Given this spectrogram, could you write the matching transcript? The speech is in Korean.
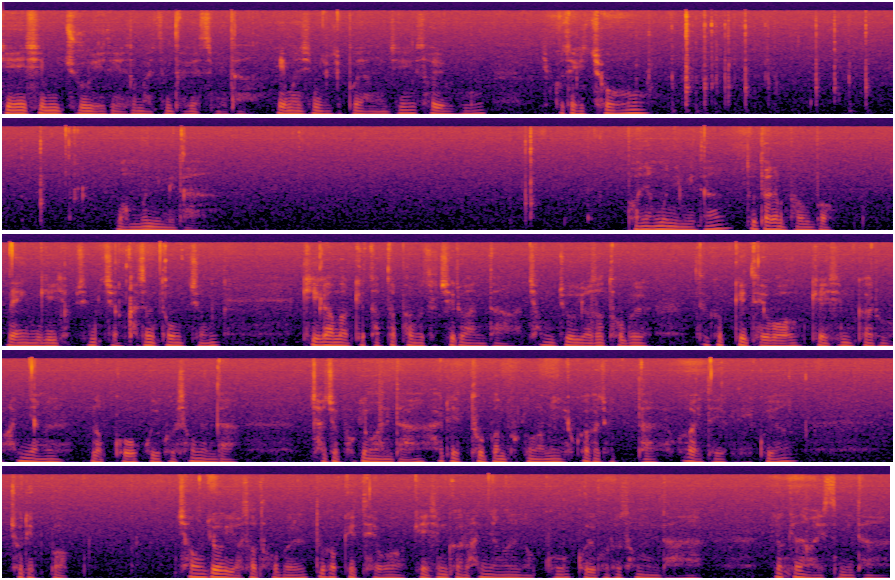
개심주에 대해서 말씀드리겠습니다. 임원 16지부 양지 서유구 19세기 초 원문입니다. 번역문입니다. 또 다른 방법 냉기, 협심증, 가슴 통증, 기가 막혀 답답한 것을 치료한다. 청주 여섯 홉을 뜨겁게 데워 게심가루 한 양을 넣고 골고루 섞는다. 자주 복용한다. 하루에 두 번 복용하면 효과가 좋다. 효과가 있다 이렇게 되어 있고요. 조리법 청주 여섯 홉을 뜨겁게 데워 게심가루 한 양을 넣고 골고루 섞는다. 이렇게 나와 있습니다.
